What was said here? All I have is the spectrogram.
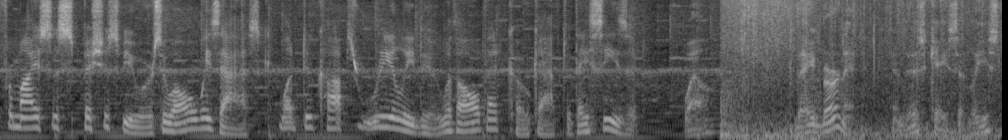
for my suspicious viewers who always ask, what do cops really do with all that coke after they seize it? Well, they burn it, in this case at least,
